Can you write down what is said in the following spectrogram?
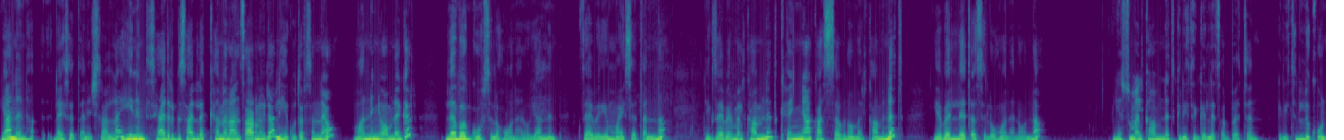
ያንን ላይሰጠን ይችላልና ይህንን ሲያደርግ ሳለ ከምን አንጻር ነው ይላል? ይሄ ቁጥር ስናየው ማንኛውም ነገር ለበጎ ስለሆነ ነው ያንን እግዚአብሔር የማይሰጠንና የእግዚአብሔር መልካምነት ከእኛ ካሰብነው መልካምነት የበለጠ ስለሆነ ነው። እና የእሱ መልካምነት ግን የተገለጸበትን እንግዲህ ትልቁን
